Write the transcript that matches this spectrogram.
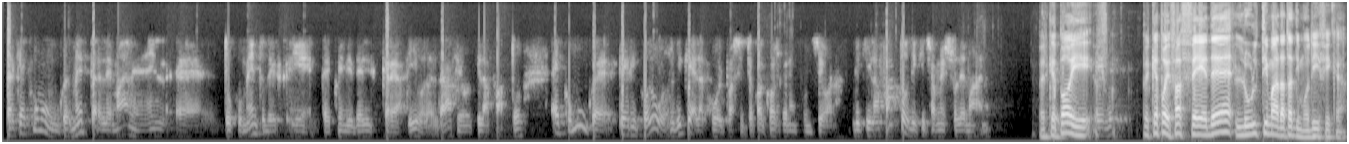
perché comunque mettere le mani nel eh, documento del cliente, quindi del creativo, del grafico, chi l'ha fatto, è comunque pericoloso. Di chi è la colpa se c'è qualcosa che non funziona? Di chi l'ha fatto o di chi ci ha messo le mani? Perché poi, perché poi fa fede l'ultima data di modifica.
